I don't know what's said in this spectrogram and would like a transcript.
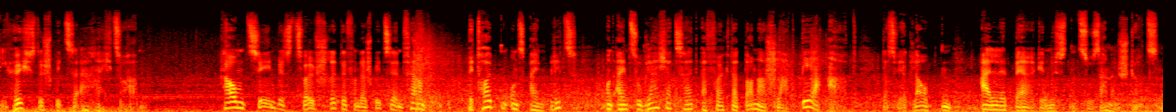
die höchste Spitze erreicht zu haben. Kaum zehn bis zwölf Schritte von der Spitze entfernt betäubten uns ein Blitz und ein zu gleicher Zeit erfolgter Donnerschlag derart, dass wir glaubten, alle Berge müssten zusammenstürzen.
